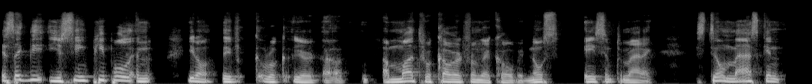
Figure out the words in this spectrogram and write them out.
It's like the, you're seeing people and you know, they've you're uh, a month recovered from their COVID, no asymptomatic, still masking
